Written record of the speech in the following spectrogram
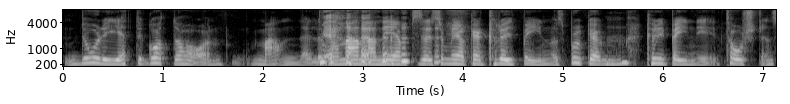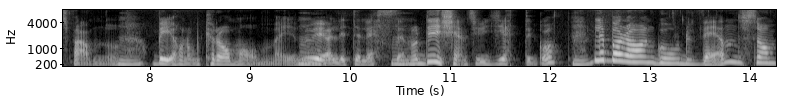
då är det jättegott att ha en man eller någon annan jämte sig som jag kan krypa in och så brukar jag mm. krypa in i Torstens famn och mm. be honom krama om mig. Nu är mm. jag lite ledsen mm. och det känns ju jättegott. Mm. Eller bara ha en god vän som,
